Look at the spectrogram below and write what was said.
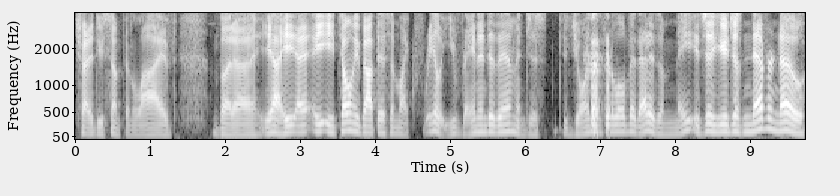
try to do something live. But uh, yeah, he he told me about this. I'm like, really? You ran into them and just joined them for a little bit? That is amazing. It's just you just never know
